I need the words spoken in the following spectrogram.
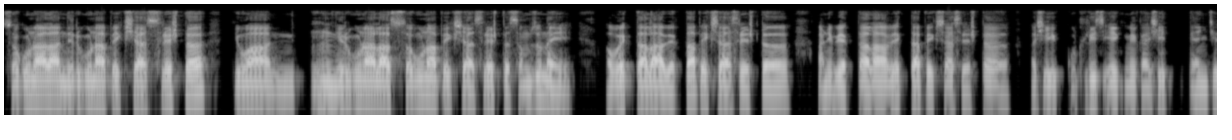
सगुणाला निर्गुणापेक्षा श्रेष्ठ किंवा निर्गुणाला सगुणापेक्षा श्रेष्ठ समजू नये अव्यक्ताला व्यक्तापेक्षा श्रेष्ठ आणि व्यक्ताला अव्यक्तापेक्षा श्रेष्ठ अशी कुठलीच एकमेकाशी त्यांची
